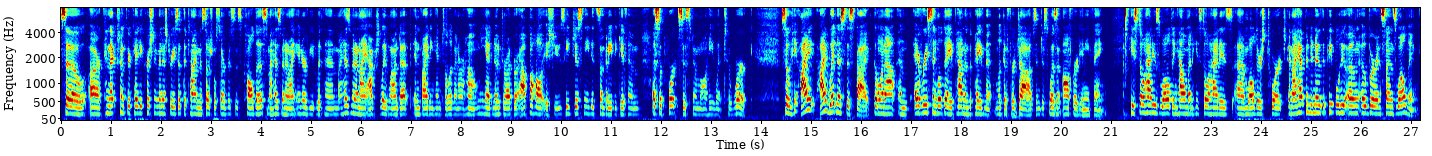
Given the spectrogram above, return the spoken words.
So our connection through Katy Christian Ministries at the time and social services called us. My husband and I interviewed with him. My husband and I actually wound up inviting him to live in our home. He had no drug or alcohol issues. He just needed somebody to give him a support system while he went to work. So he, I, I witnessed this guy going out and every single day pounding the pavement looking for mm-hmm. jobs and just wasn't offered anything. He still had his welding helmet. He still had his um, welder's torch. And I happen to know the people who own Ober and Sons Welding.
